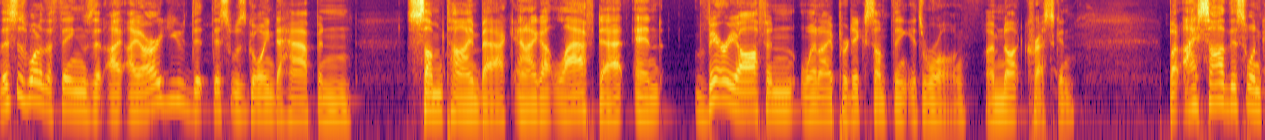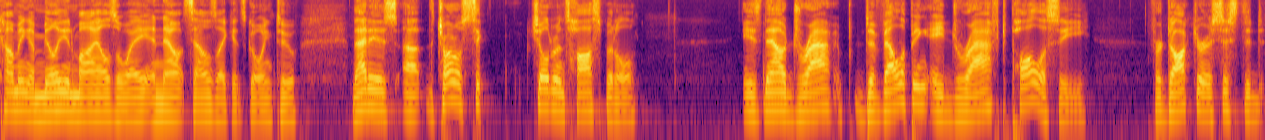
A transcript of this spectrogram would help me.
This is one of the things that I, I argued that this was going to happen some time back, and I got laughed at. And very often, when I predict something, it's wrong. I'm not Kreskin. But I saw this one coming a million miles away, and now it sounds like it's going to. That is, uh, the Toronto Sick Children's Hospital is now draft developing a draft policy for doctor assisted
